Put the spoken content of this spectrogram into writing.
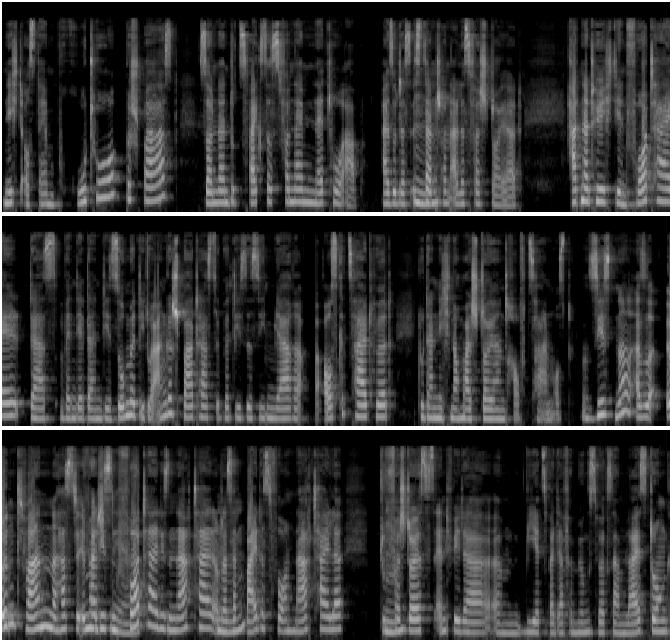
nicht aus deinem Brutto besparst, sondern du zweigst das von deinem Netto ab. Also das ist mhm. dann schon alles versteuert. Hat natürlich den Vorteil, dass wenn dir dann die Summe, die du angespart hast, über diese sieben Jahre ausgezahlt wird, du dann nicht nochmal Steuern drauf zahlen musst. Siehst, ne? Also irgendwann hast du immer Verstehe. diesen Vorteil, diesen Nachteil, oder mhm. es hat beides Vor- und Nachteile. Du mhm. versteuerst es entweder, ähm, wie jetzt bei der vermögenswirksamen Leistung,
